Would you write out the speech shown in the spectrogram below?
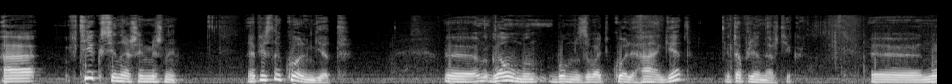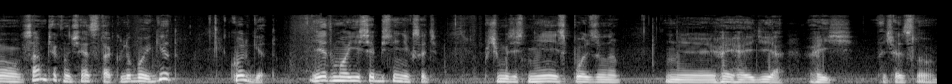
А в тексте нашей Мишны – написано кольгет. Э, ну, главу мы будем называть коль га гет, это определенный артикль. Э, но сам текст начинается так, любой гет, коль гет. И этому есть объяснение, кстати, почему здесь не использовано гей гайдия, гей, в начале слова.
